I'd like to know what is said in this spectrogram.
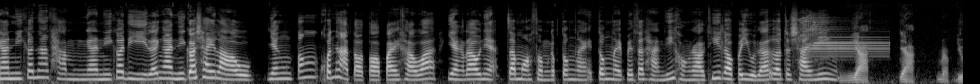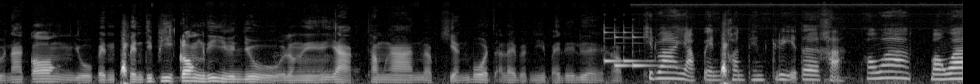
งานนี้ก็น่าทำงานนี้ก็ดีและงานนี้ก็ใช่เรายังต้องค้นหาต่อต่อไปค่ะว่า อย่างเราเนี่ยจะเหมาะสมกับตรงไหนตรงไหนเป็นสถานที่ของเราที่เราไปอยู่แล้วเราจะชายนิ่ง อยากอยาก แบบอยู่หน้ากล้องอยู่เป็นเป็นที่พี่กล้องที่ยืนอยู่ตรงนี้อยากทำงานแบบเขียนบทอะไรแบบนี้ไปเรื่อยๆครับ คิดว่าอยากเป็นคอนเทนต์ครีเอเตอร์ค่ะ เพราะว่ามองว่า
